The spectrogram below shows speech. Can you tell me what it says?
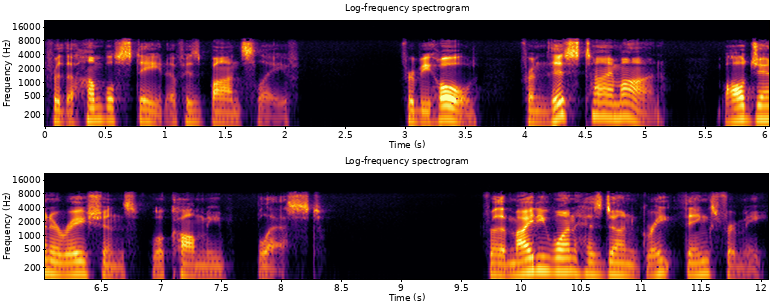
for the humble state of his bondslave. For behold, from this time on, all generations will call me blessed. For the Mighty One has done great things for me,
